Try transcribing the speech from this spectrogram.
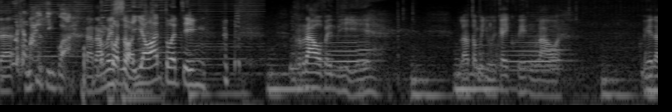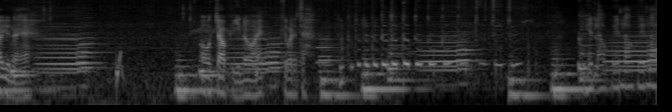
แต่พูดทำไมตัวจริงกว่า แต่เราไม่กดสน ย้อนตัวจริง เราเป็นผี เราต้องมาอยู่ใกล้เควสของเราอะเควสเราอยู่ไหน โอ้เจ้าผีน้อย คือมันจะเควสเราเควสเราเควสเรา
